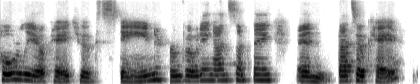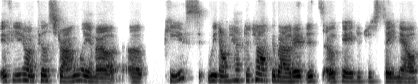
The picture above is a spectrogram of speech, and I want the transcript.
totally okay to abstain from voting on something, and that's okay. If you don't feel strongly about a piece, we don't have to talk about it. It's okay to just say no.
